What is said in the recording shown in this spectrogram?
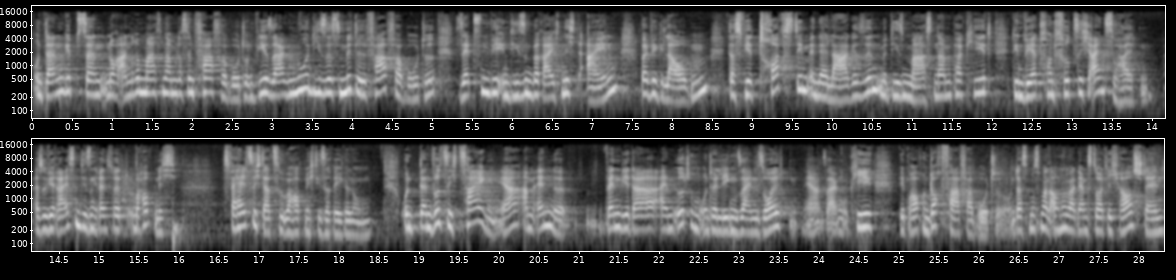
und dann gibt es dann noch andere Maßnahmen, das sind Fahrverbote. Und wir sagen, nur dieses Mittel Fahrverbote setzen wir in diesem Bereich nicht ein, weil wir glauben, dass wir trotzdem in der Lage sind, mit diesem Maßnahmenpaket den Wert von 40 einzuhalten. Also wir reißen diesen Grenzwert überhaupt nicht es verhält sich dazu überhaupt nicht, diese Regelung. Und dann wird sich zeigen, ja, am Ende, wenn wir da einem Irrtum unterlegen sein sollten, ja, sagen, okay, wir brauchen doch Fahrverbote. Und das muss man auch nochmal ganz deutlich herausstellen.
